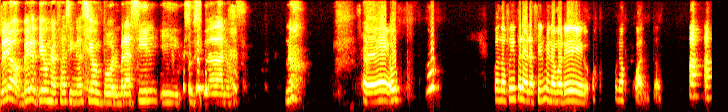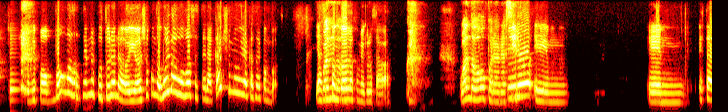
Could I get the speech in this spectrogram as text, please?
Vero, Vero tiene una fascinación por Brasil y sus ciudadanos. ¿No? Sí, Cuando fui para Brasil me enamoré de unos cuantos. Yo, tipo, vos vas a ser mi futuro novio. Yo cuando vuelva vos vas a estar acá y yo me voy a casar con vos. Y así con todos los que me cruzaba. ¿Cuándo vamos para Brasil? Pero eh, está,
